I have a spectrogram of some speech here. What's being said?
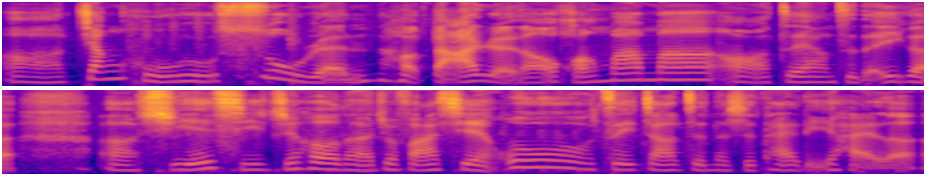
啊、江湖素人好达人哦黄妈妈哦这样子的一个呃学习之后呢，就发现哦这一招真的是太厉害了，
